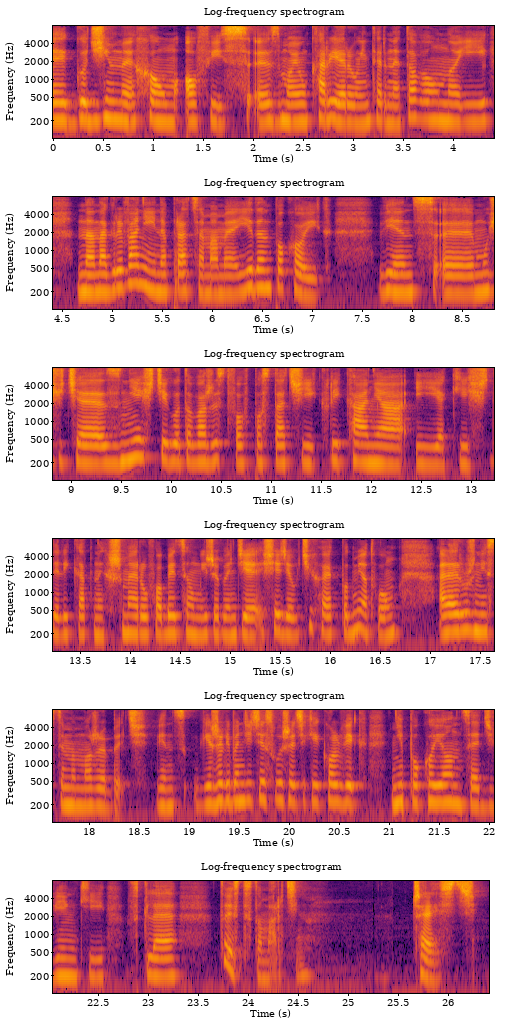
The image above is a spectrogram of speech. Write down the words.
y, godzimy home office y, z moją karierą internetową. No i na nagrywanie i na pracę mamy jeden pokoik więc y, musicie znieść jego towarzystwo w postaci klikania i jakichś delikatnych szmerów. Obiecał mi, że będzie siedział cicho jak pod miotłą, ale różnie z tym może być. Więc jeżeli będziecie słyszeć jakiekolwiek niepokojące dźwięki w tle, to jest to Marcin. Cześć!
